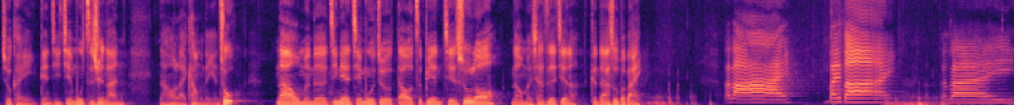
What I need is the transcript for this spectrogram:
就可以点击节目资讯栏，然后来看我们的演出。那我们的今天的节目就到这边结束喽。那我们下次再见了，跟大家说拜拜。拜拜。拜拜。拜拜。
